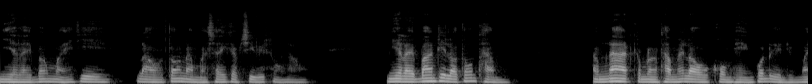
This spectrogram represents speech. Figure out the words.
มีอะไรบ้างไหมที่เราต้องนำมาใช้กับชีวิตของเรา มีอะไรบ้างที่เราต้องทำอำนาจกำลังทำให้เราข่มเหงคนอื่นอยู่ไหม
